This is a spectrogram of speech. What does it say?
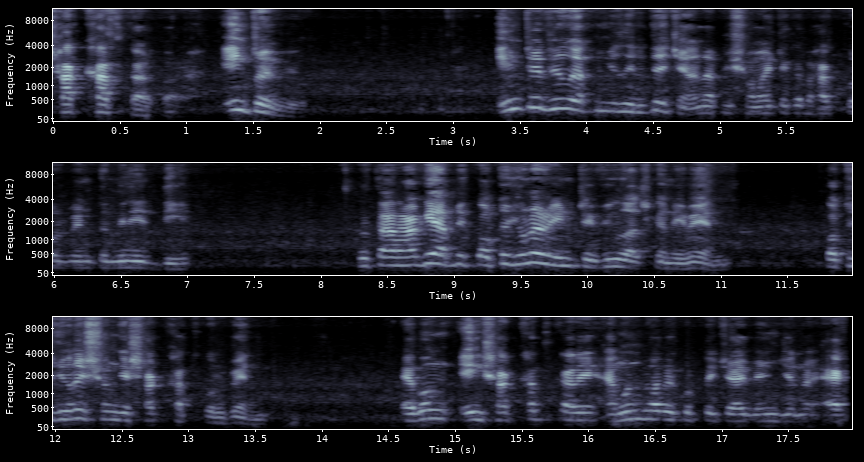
সাক্ষাৎকার করা ইন্টারভিউ ইন্টারভিউ এখন যদি নিতে চান, আপনি সময়টাকে ভাগ করবেন তো মিনিট দিয়ে। তো তার আগে আপনি কতজনের ইন্টারভিউ আজকে নেবেন, কতজনের সঙ্গে সাক্ষাৎ করবেন এবং এই সাক্ষাৎকারে এমনভাবে করতে চাইবেন যেন এক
